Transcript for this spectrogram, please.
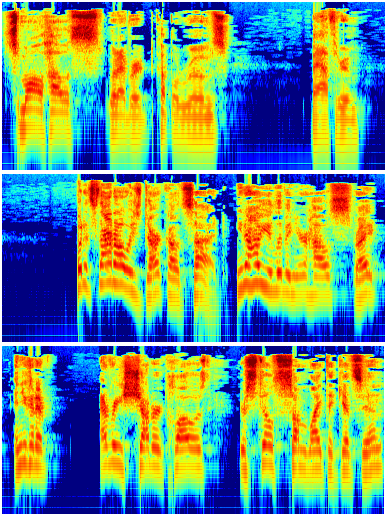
small house, whatever, couple rooms, bathroom, but it's not always dark outside. You know how you live in your house, right? And you can have every shutter closed. There's still some light that gets in.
